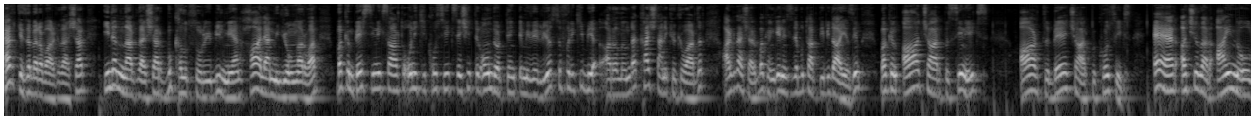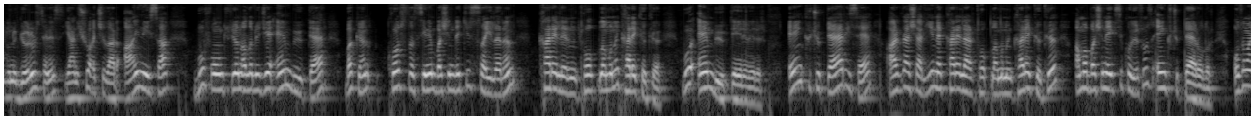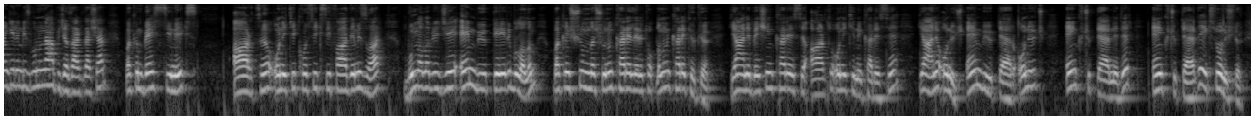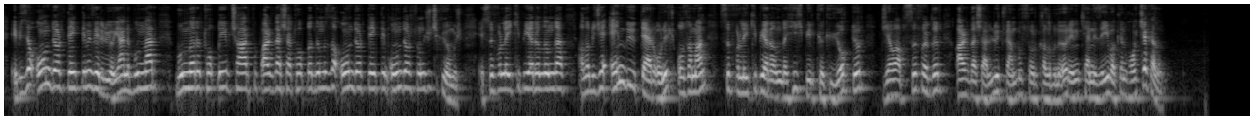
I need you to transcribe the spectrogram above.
Herkese merhaba arkadaşlar. İnanın arkadaşlar bu kalıp soruyu bilmeyen halen milyonlar var. Bakın 5 sin x artı 12 cos x eşittir 14 denklemi veriliyor. 0-2 bir aralığında kaç tane kökü vardır? Arkadaşlar bakın gelin size bu taktiği bir daha yazayım. Bakın a çarpı sin x artı b çarpı cos x. Eğer açılar aynı olduğunu görürseniz yani şu açılar aynıysa bu fonksiyon alabileceği en büyük değer bakın cos'la sin'in başındaki sayıların karelerinin toplamının karekökü. Bu en büyük değeri verir. En küçük değer ise arkadaşlar yine kareler toplamının karekökü ama başına eksi koyuyorsunuz en küçük değer olur. O zaman gelin biz bunu ne yapacağız arkadaşlar? Bakın 5 sin x artı 12 cos x ifademiz var. Bunun alabileceği en büyük değeri bulalım. Bakın şununla şunun kareleri toplamının karekökü. Yani 5'in karesi artı 12'nin karesi yani 13. En büyük değer 13. En küçük değer nedir? En küçük değer de eksi 13'tür. E bize 14 denklemi veriliyor. Yani bunlar bunları toplayıp çarpıp arkadaşlar topladığımızda 14 denklem 14 sonucu çıkıyormuş. E 0 ile 2 pi aralığında alabileceği en büyük değer 13. O zaman 0 ile 2 pi aralığında hiçbir kökü yoktur. Cevap sıfırdır. Arkadaşlar lütfen bu soru kalıbını öğrenin. Kendinize iyi bakın. Hoşçakalın.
